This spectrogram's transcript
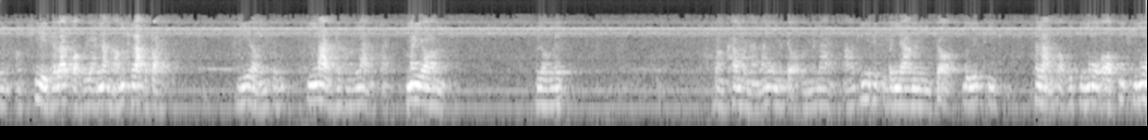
นี้เอาขี้ทะลักออกเวลานั่งหอมทะลักไปนี่หอมันจะลากไปทำลากไป ไม่ยอมลงในบางคำขนาดนั้นมันจะออกไปไม่ได้ เอาที่สติปัญญามีจะออกด้วยวิธีฉลาดออกวิธีโง่ออกวิธีโง่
